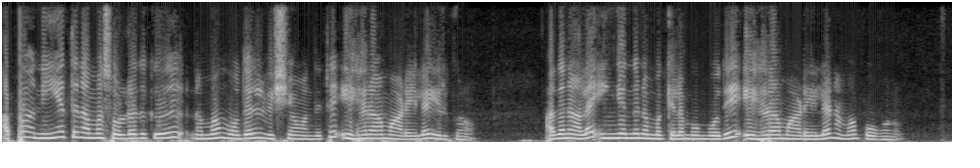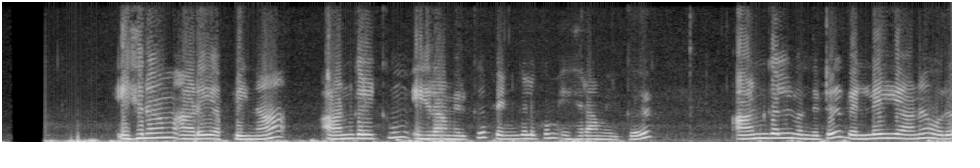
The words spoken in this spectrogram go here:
அப்போ நியத்து நம்ம சொல்கிறதுக்கு நம்ம முதல் விஷயம் வந்துட்டு இஹ்ராம் ஆடையில் இருக்கணும் அதனால் இங்கேருந்து நம்ம கிளம்பும்போது எஹ்ராம் ஆடையில் நம்ம போகணும். எஹ்ராம் ஆடை அப்படின்னா ஆண்களுக்கும் எஹ்ராம் இருக்குது பெண்களுக்கும் எஹ்ராம் இருக்குது ஆண்கள் வந்துட்டு வெள்ளையான ஒரு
